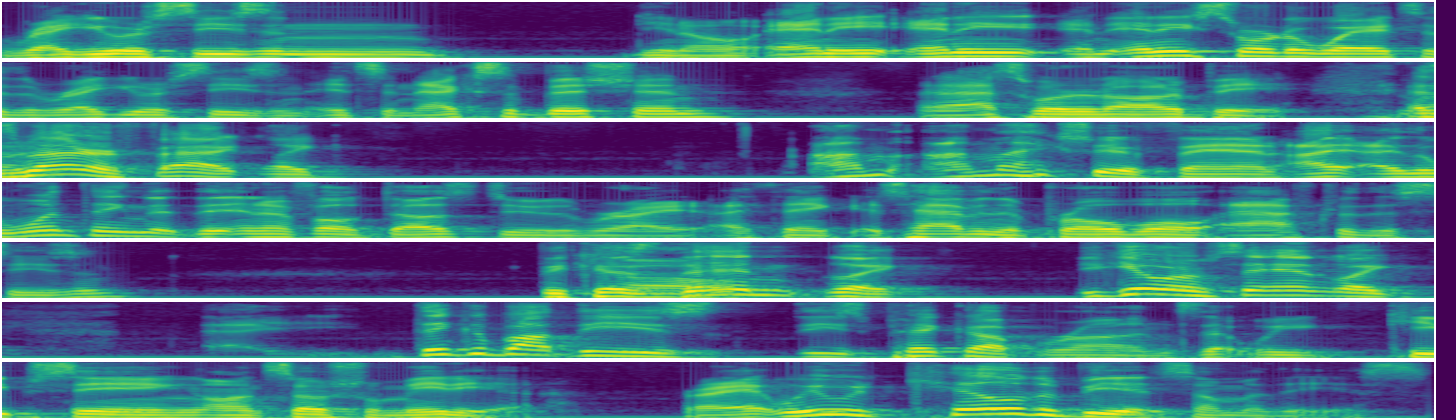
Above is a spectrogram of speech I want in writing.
regular season, you know, any any in any sort of way to the regular season. It's an exhibition, and that's what it ought to be. As a matter of fact, like I'm I'm actually a fan. I, I the one thing that the NFL does do right, I think, is having the Pro Bowl after the season, because Oh. then like you get what I'm saying. Like think about these these pickup runs that we keep seeing on social media. Right, we would kill to be at some of these.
